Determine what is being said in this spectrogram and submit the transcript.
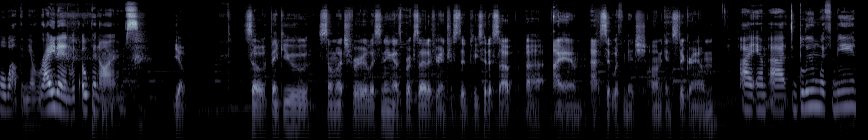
we'll welcome you right in with open arms. Yep. So, thank you so much for listening. As Brooke said, if you're interested, please hit us up. Uh, I am at Sit With Mitch on Instagram. I am at Bloom with me,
